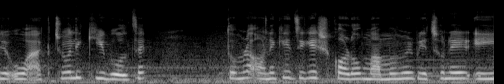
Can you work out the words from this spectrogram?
যে ও অ্যাকচুয়ালি কি বলছে। তোমরা অনেকেই জিজ্ঞেস করো মামামের পেছনের এই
